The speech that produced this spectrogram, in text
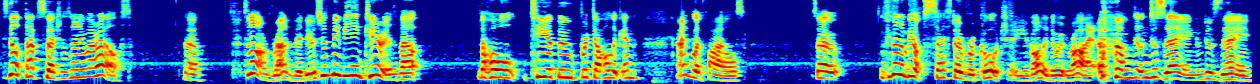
it's not that special to anywhere else. So it's not a rant video. It's just me being curious about the whole Teaboo Britaholic and Anglophiles. So if you're going to be obsessed over a culture, you got to do it right. I'm, just, I'm just saying, I'm just saying.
